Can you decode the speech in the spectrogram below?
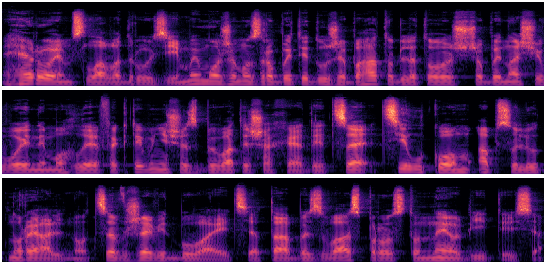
Героям слава, друзі! Ми можемо зробити дуже багато для того, щоб наші воїни могли ефективніше збивати шахеди. Це цілком абсолютно реально. Це вже відбувається. Та без вас просто не обійтися.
